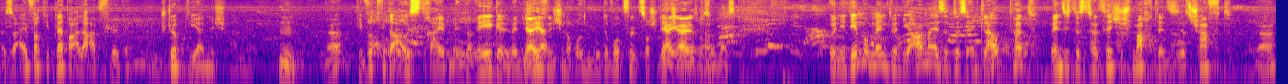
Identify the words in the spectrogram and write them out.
also einfach die Blätter alle abpflücke, stirbt die ja nicht. Ne? Die wird wieder austreiben in der Regel, wenn ich Hm. Ja, jetzt ja. nicht noch unten die Wurzel zersteche Ja, ja, oder klar. sowas. Und in dem Moment, wenn die Ameise das entlaubt hat, wenn sie das tatsächlich macht, wenn sie das schafft, ja,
